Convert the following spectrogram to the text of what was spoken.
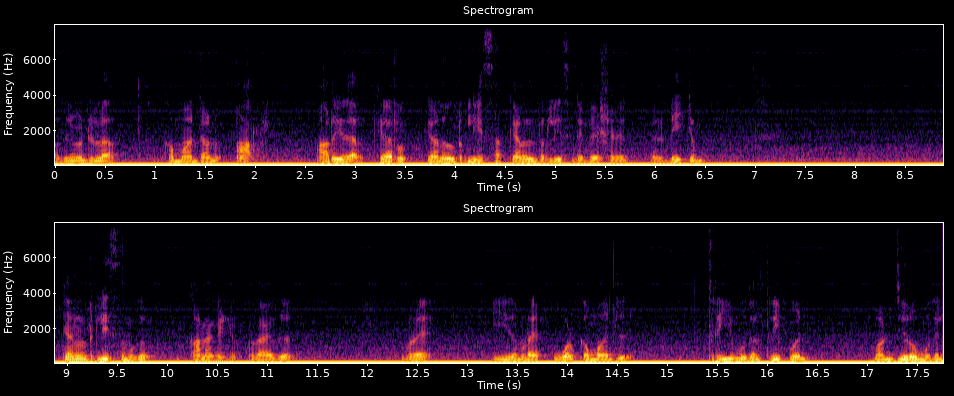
അതിനുവേണ്ടിയുള്ള കമാൻഡാണ് ആർ ആർ ചെയ്താൽ കേരൾ കേണൽ റിലീസ് ആ കേണൽ റിലീസിന്റെ വേഷൻ ഡേറ്റും കേണൽ റിലീസ് നമുക്ക് കാണാൻ കഴിയും. അതായത് ഇവിടെ ഈ നമ്മുടെ ഓൾ കമാൻഡിൽ ത്രീ മുതൽ ത്രീ പോയിന്റ് വൺ സീറോ മുതൽ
